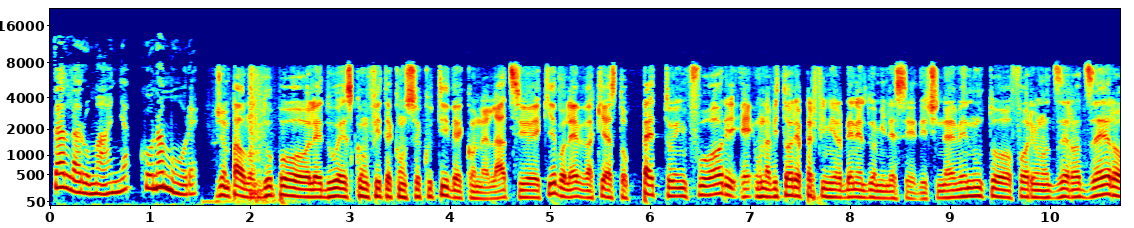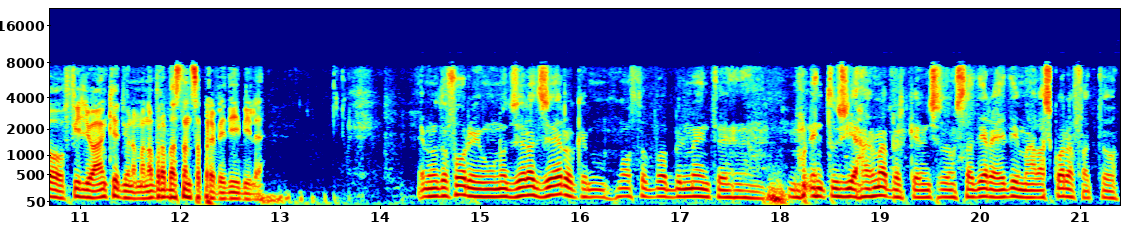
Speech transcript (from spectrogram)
dalla Romagna con amore. Giampaolo, dopo le due sconfitte consecutive con Lazio e Chievo, lei aveva chiesto petto in fuori e una vittoria per finire bene il 2016. Ne è venuto fuori uno 0-0, figlio anche di una manovra abbastanza prevedibile. È venuto fuori uno 0-0 che molto probabilmente non entusiasma perché non ci sono stati reti, ma la squadra ha fatto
